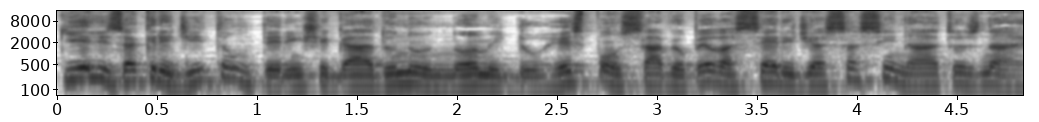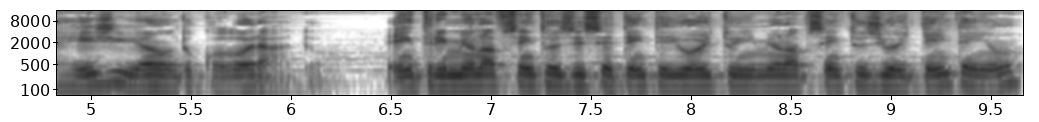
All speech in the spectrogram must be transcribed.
que eles acreditam terem chegado no nome do responsável pela série de assassinatos na região do Colorado. Entre 1978 e 1981,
